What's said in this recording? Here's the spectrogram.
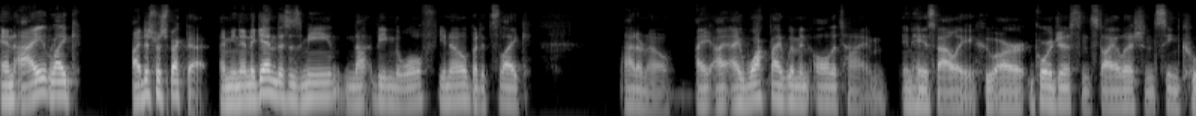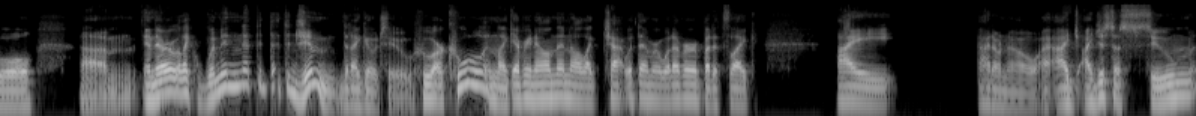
And I like, I just respect that. I mean, and again, this is me not being the wolf, you know, but it's like, I don't know. I, I, I walk by women all the time in Hayes Valley who are gorgeous and stylish and seem cool. Um, and there are like women at the at the gym that I go to who are cool and like every now and then I'll like chat with them or whatever. But it's like I I don't know. I I, I just assume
